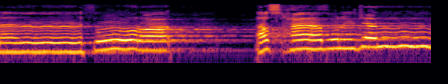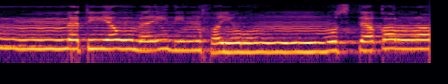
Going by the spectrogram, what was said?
منثورا أصحاب الجنة يومئذ خير مستقرا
